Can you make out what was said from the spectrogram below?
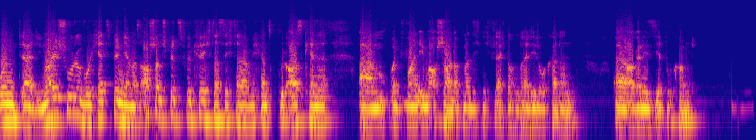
Und äh, die neue Schule, wo ich jetzt bin, die haben das auch schon spitz gekriegt, dass ich da mich ganz gut auskenne ähm, und wollen eben auch schauen, ob man sich nicht vielleicht noch einen 3D-Drucker dann äh, organisiert bekommt. Mhm.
